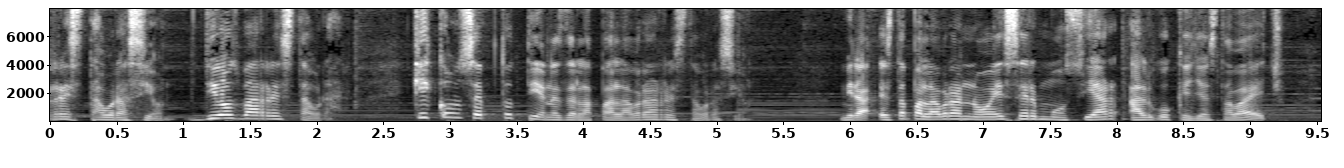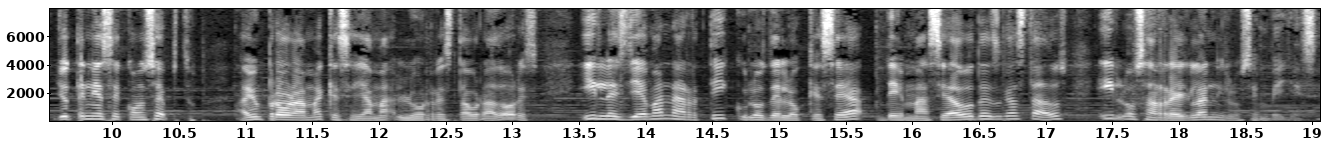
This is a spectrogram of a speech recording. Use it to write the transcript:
restauración. Dios va a restaurar. ¿Qué concepto tienes de la palabra restauración? Mira, esta palabra no es hermosear algo que ya estaba hecho. Yo tenía ese concepto. Hay un programa que se llama Los Restauradores y les llevan artículos de lo que sea demasiado desgastados y los arreglan y los embellecen.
